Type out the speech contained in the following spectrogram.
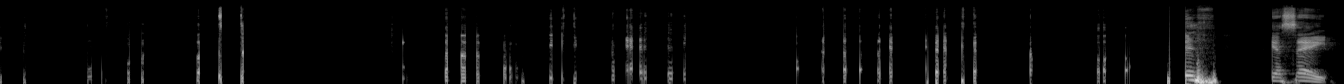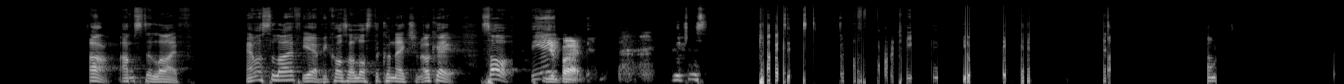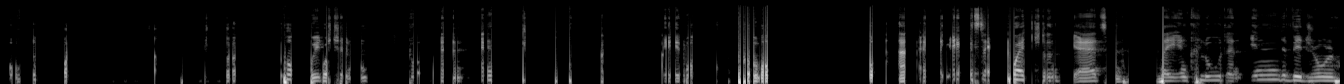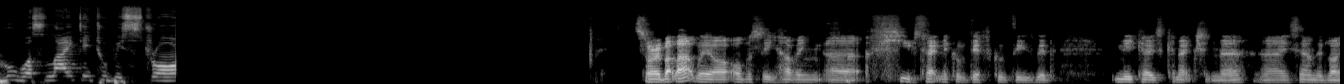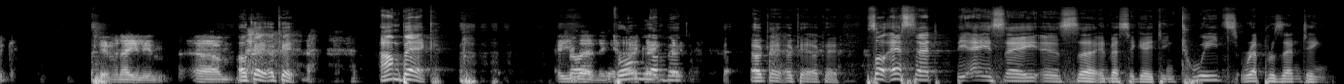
with ASA. Ah, I'm still live. Am I still live? Yeah, because I lost the connection. Okay, so the you're back, which is which question the ads they include an individual who was likely to be strong. Sorry about that. We are obviously having uh, a few technical difficulties with Nico's connection there. Uh, he sounded like a bit of an alien. Um, okay, okay. I'm back. Are you learning? Okay, okay, okay. So, as said, the ASA is uh, investigating tweets representing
